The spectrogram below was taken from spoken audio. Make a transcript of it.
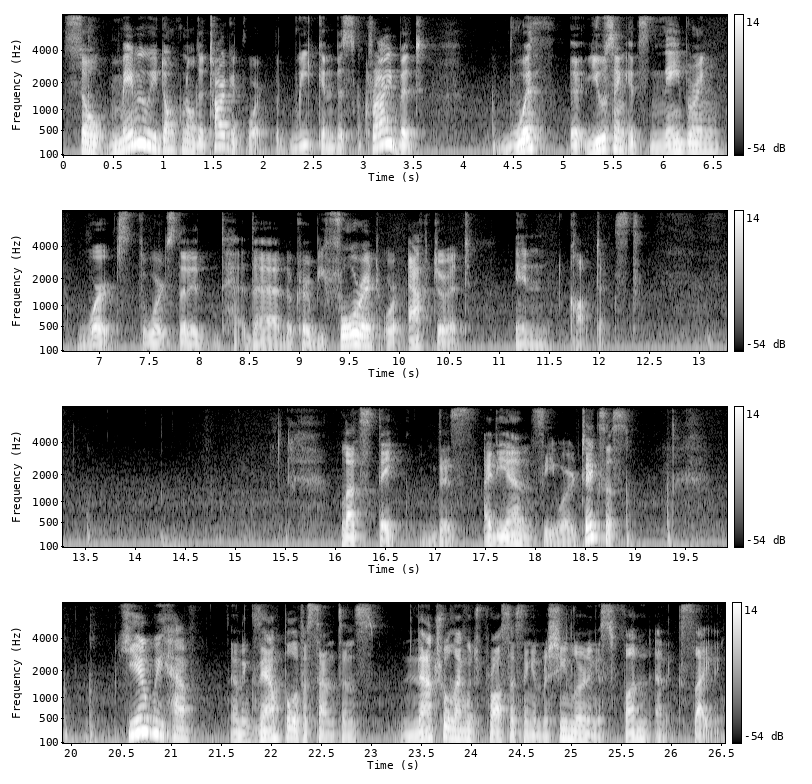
So maybe we don't know the target word, but we can describe it with uh, using its neighboring words, the words that it that occur before it or after it in context. Let's take this idea and see where it takes us. Here we have an example of a sentence, natural language processing and machine learning is fun and exciting.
